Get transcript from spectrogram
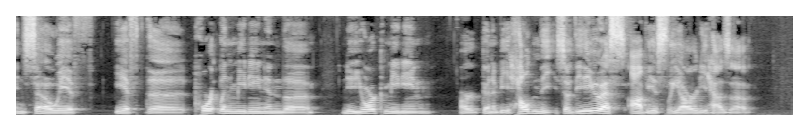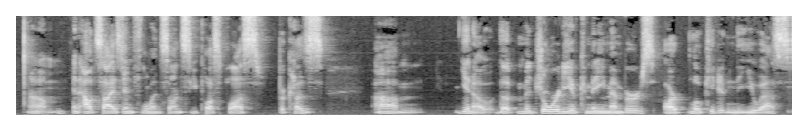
And so if if the Portland meeting and the New York meeting are going to be held in the so the US obviously already has a um, an outsized influence on C++ because um, you know the majority of committee members are located in the US.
